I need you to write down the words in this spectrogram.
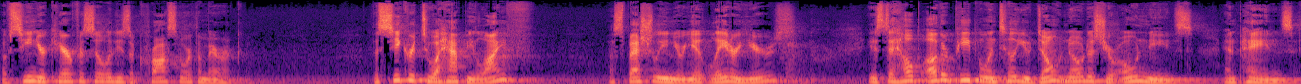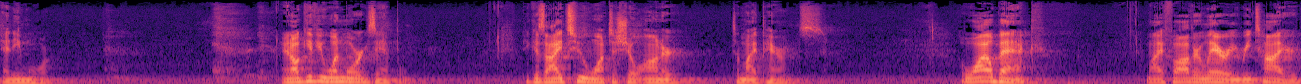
of senior care facilities across North America. The secret to a happy life, especially in your later years, is to help other people until you don't notice your own needs and pains anymore. And I'll give you one more example, because I too want to show honor to my parents. A while back, my father, Larry, retired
